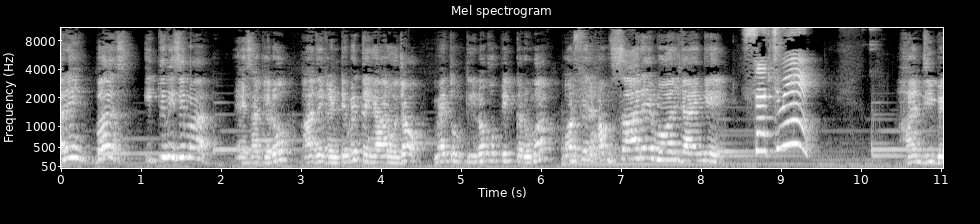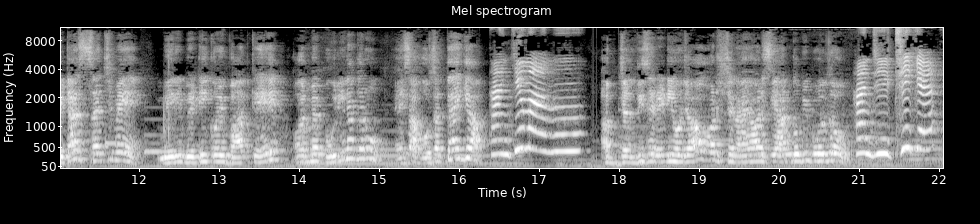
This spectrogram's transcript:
अरे बस इतनी सी बात। ऐसा करो आधे घंटे में तैयार हो जाओ। मैं तुम तीनों को पिक करूँगा और फिर हम सारे मॉल जाएँगे। सच में? हाँ जी बेटा सच में। मेरी बेटी कोई बात कहे और मैं पूरी ना करूँ ऐसा हो सकता है क्या? थैंक यू मामू। अब जल्दी से रेडी हो जाओ और शनाया और सियान को भी बोल दो। हाँ जी ठीक है।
